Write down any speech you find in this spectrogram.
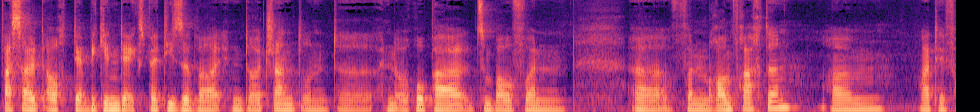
Was halt auch der Beginn der Expertise war in Deutschland und äh, in Europa zum Bau von, äh, von Raumfrachtern, ähm, ATV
